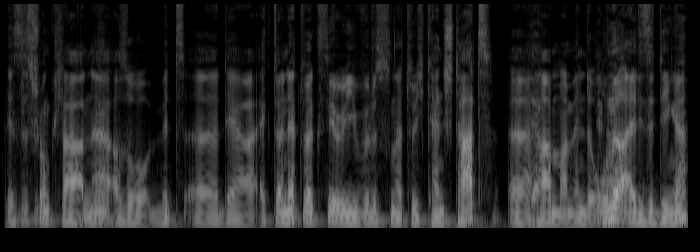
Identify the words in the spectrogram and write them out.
Es ist schon klar, ne? also mit äh, der Actor Network Theory würdest du natürlich keinen Staat äh, ja, haben am Ende genau. ohne all diese Dinge.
